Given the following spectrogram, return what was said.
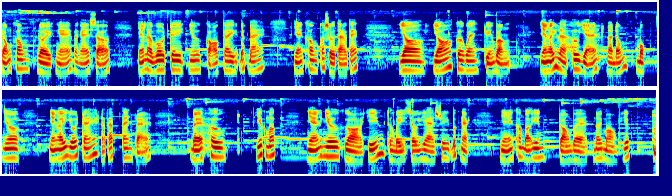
rỗng không, rời ngã và ngã sở, nhãn là vô tri như cỏ cây, đất đá, nhãn không có sự tạo tác, do gió cơ quan chuyển vận, Nhãn ấy là hư giả, là đống mục nhơ. Nhãn ấy dối trá là pháp tan rã. Bể hư, dứt mất. Nhãn như gò chiến thường bị sự già suy bức ngạc Nhãn không ở yên, trọn về nơi mòn dứt.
